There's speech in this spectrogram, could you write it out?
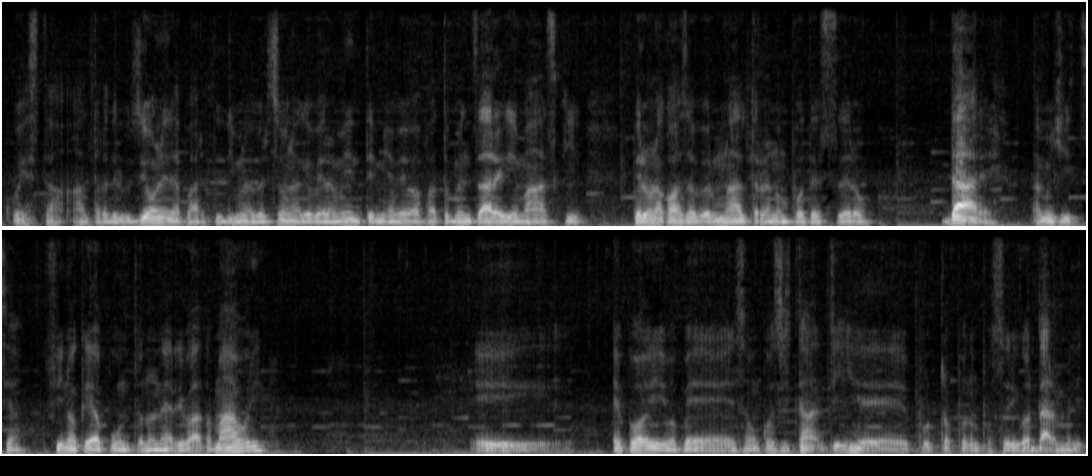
questa altra delusione da parte di una persona che veramente mi aveva fatto pensare che i maschi per una cosa o per un'altra non potessero dare amicizia fino a che appunto non è arrivato Mauri. E, e poi vabbè sono così tanti e purtroppo non posso ricordarmeli.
